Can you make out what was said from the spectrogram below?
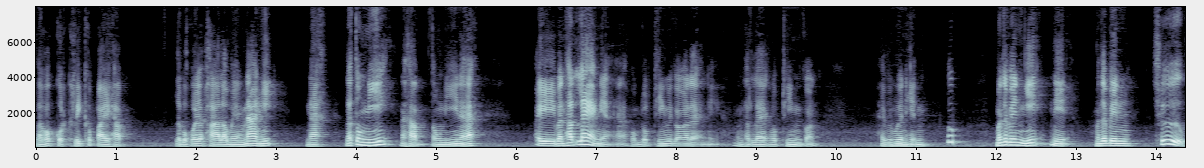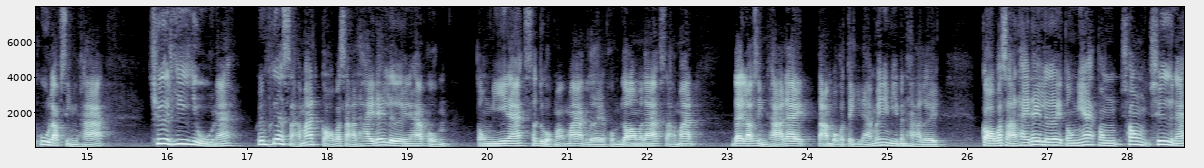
เราก็กดคลิกเข้าไปครับ ระบบก็จะพาเรามาอย่างหน้านี้นะแล้วตรงนี้นะครับตรงนี้นะไอ้บรรทัดแรกเนี่ยผมลบทิ้งไปก่อนก็ได้นี่บรรทัดแรกลบทิ้งก่อน ให้เพื่อนๆเห็นปุ๊บมันจะเป็นอย่างนี้นี่มันจะเป็นชื่อผู้รับสินค้า ชื่อที่อยู่นะ เพื่อนๆสามารถกรอกภาษาไทยได้เลยนะครับ ผมตรงนี้นะสะดวกมากๆเลย ผมลองมาแล้วสามารถ ได้รับสินค้าได้ตามปกตินะ ไม่ได้มีปัญหาเลย กรอกภาษาไทยได้เลย ตรงเนี้ยตรงช่องชื่อนะ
